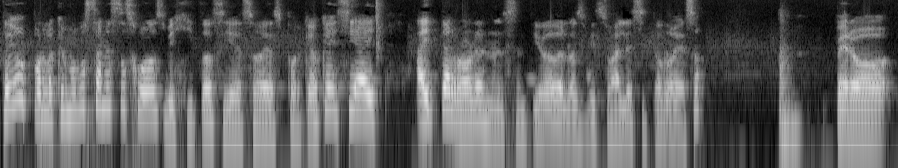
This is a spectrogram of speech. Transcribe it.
Te digo, por lo que me gustan estos juegos viejitos y eso es porque, ok, sí hay, hay terror en el sentido de los visuales y todo eso. Pero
